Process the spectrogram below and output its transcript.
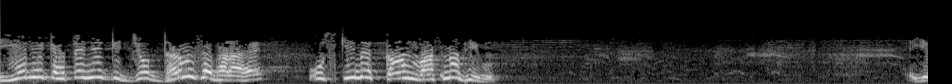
ये भी कहते हैं कि जो धर्म से भरा है, उसकी मैं काम वासना भी हूँ। ये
